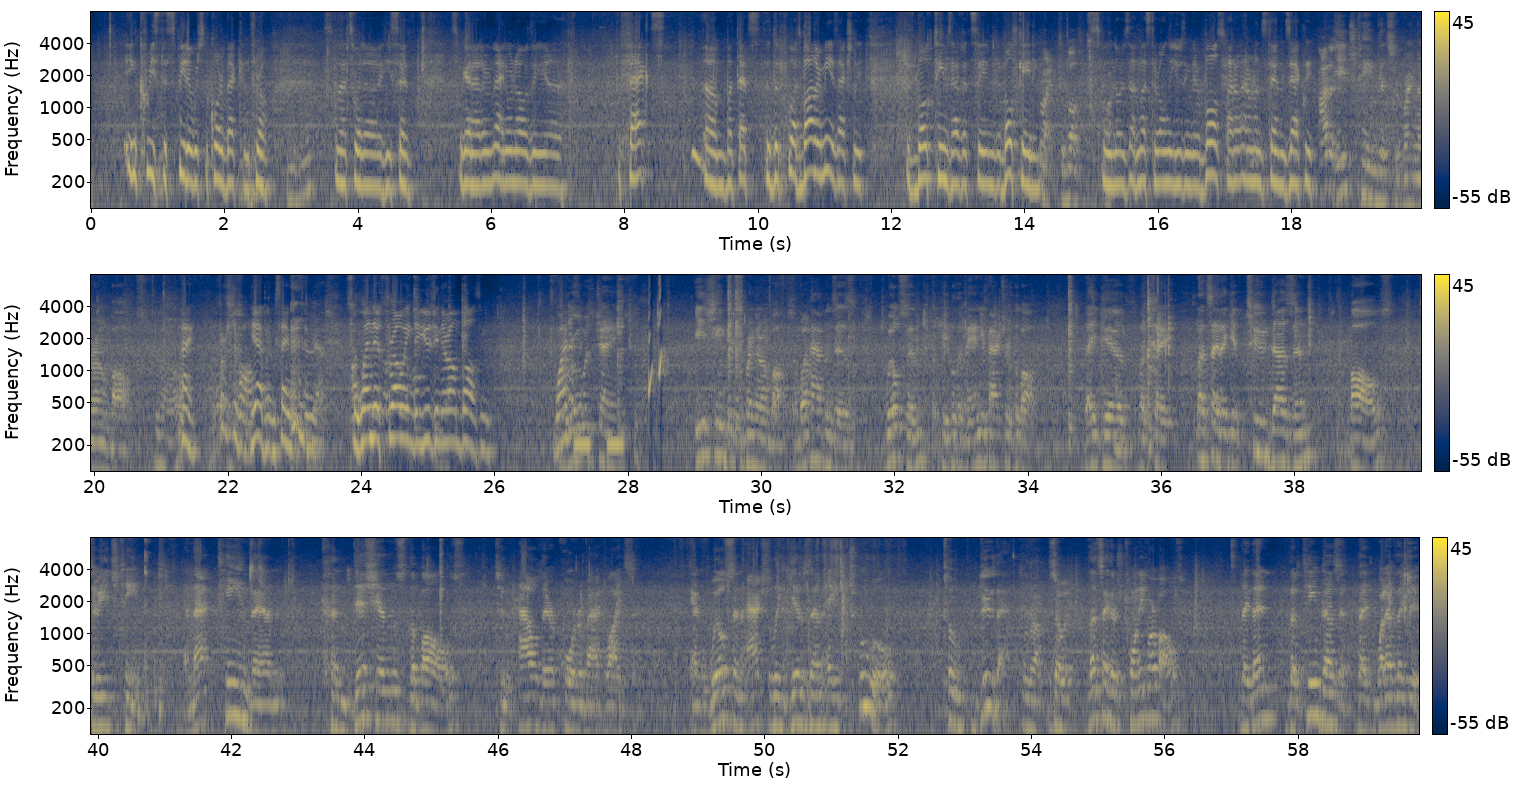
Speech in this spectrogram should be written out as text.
increase the speed at which the quarterback can throw. So that's what uh, he said. So again, I don't, I don't know the, uh, the facts, um, but that's the, the, what's bothering me is actually if both teams have that same, they're both gaining. Right, to both. So in other words, unless they're only using their balls, so I don't, I don't understand exactly. I just, Each team gets to bring their own balls. no. Right. First of all. Yeah, but I'm saying, but they're- Yes. so when they're throwing, they're using their own balls. I mean, Why the rule was changed. Each team gets to bring their own balls. And what happens is Wilson, the people that manufactures the ball, they give, let's say, let's say they give two dozen balls to each team. And that team then conditions the balls to how their quarterback likes it. And Wilson actually gives them a tool to do that. Right. So let's say there's 24 balls. They then the team does it. They whatever they do.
